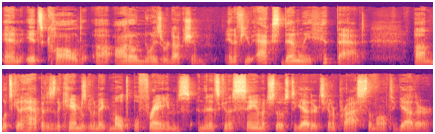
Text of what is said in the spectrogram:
and it's called uh, Auto Noise Reduction. And if you accidentally hit that, um, what's going to happen is the camera is going to make multiple frames, and then it's going to sandwich those together. It's going to process them all together.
